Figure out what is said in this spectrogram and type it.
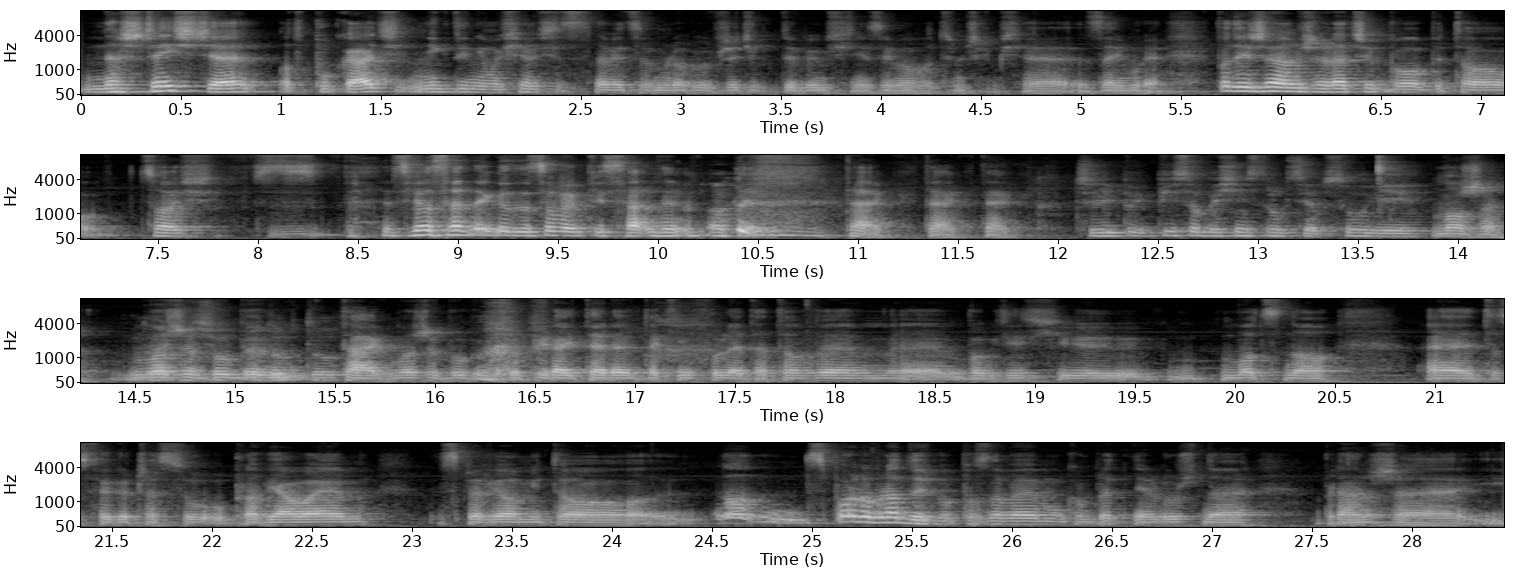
na szczęście odpukać, nigdy nie musiałem się zastanawiać, co bym robił w życiu, gdybym się nie zajmował tym, czym się zajmuję. Podejrzewam, że raczej byłoby to coś z, związanego ze słowem pisanym. Okej. Tak, tak, tak. Czyli pisałbyś instrukcję obsługi. Może, Do może byłbym, tak, może byłbym copywriterem takim fulletatowym, e, bo gdzieś e, mocno e, to swego czasu uprawiałem. Sprawiało mi to no, sporą radość, bo poznawałem kompletnie różne branże i,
